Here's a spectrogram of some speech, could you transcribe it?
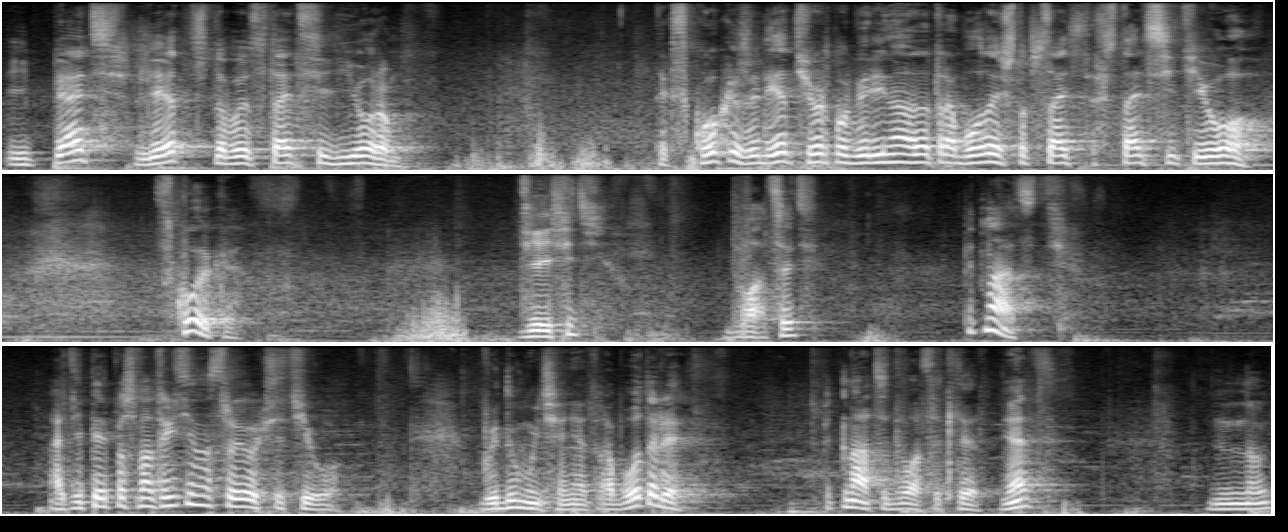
и 5 лет, чтобы стать сеньором. Так сколько же лет, черт побери, надо отработать, чтобы стать, стать CTO? Сколько? 10, 20, 15. А теперь посмотрите на своих CTO. Вы думаете, они отработали 15-20 лет? Нет? Ну,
